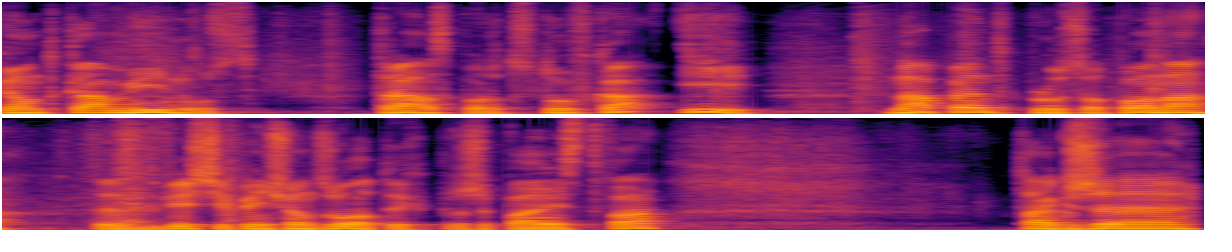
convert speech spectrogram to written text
piątka minus transport stówka i napęd plus opona to jest 250 zł, proszę Państwa. Także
